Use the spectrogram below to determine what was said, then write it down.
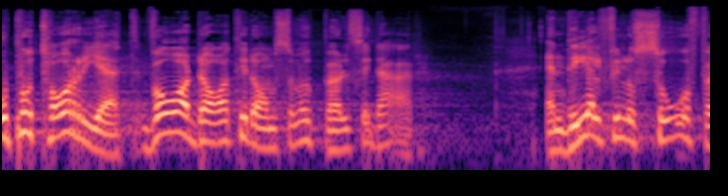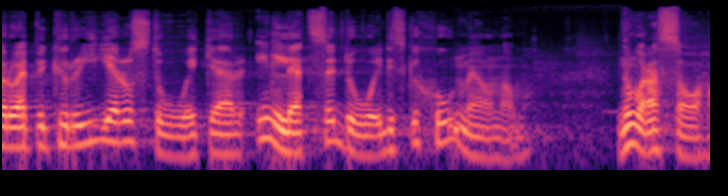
och på torget var dag till dem som uppehöll sig där. En del filosofer och epikureer och stoiker inlät sig då i diskussion med honom. Några sa,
